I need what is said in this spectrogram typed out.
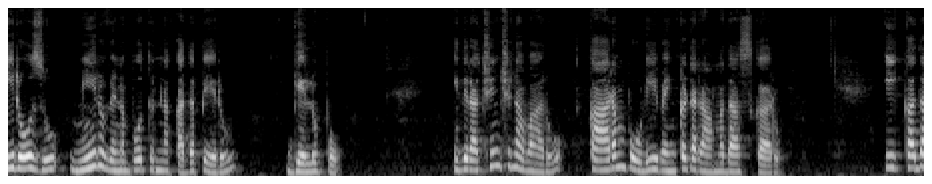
ఈరోజు మీరు వినబోతున్న కథ పేరు గెలుపు. ఇది రచించిన వారు కారంపూడి వెంకట రామదాస్ గారు. ఈ కథ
